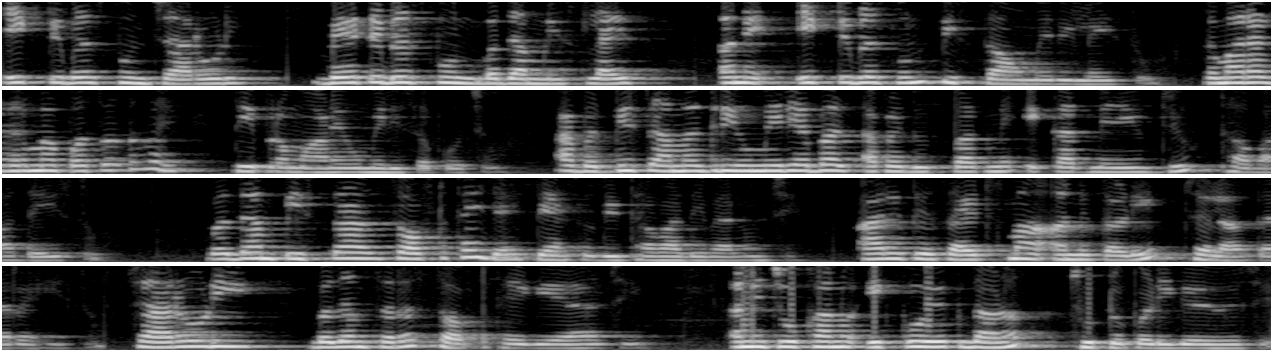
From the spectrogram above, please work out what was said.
એક ટેબલ સ્પૂન ચારોળી, બે ટેબલ સ્પૂન બદામની સ્લાઇસ અને એક ટેબલ સ્પૂન પિસ્તા ઉમેરી લઈશું. તમારા ઘરમાં પસંદ હોય તે પ્રમાણે ઉમેરી શકો છો. આ બધી સામગ્રી ઉમેર્યા બાદ આપણે દૂધપાકને એકાદ મિનિટ જેવું થવા દઈશું. બદામ પિસ્તા સોફ્ટ થઈ જાય ત્યાં સુધી થવા દેવાનું છે. આ રીતે સાઇડ્સમાં અને તળે ચલાવતા રહીશું. ચારોળી બદામ સરસ સોફ્ટ થઈ ગયા છે અને ચોખાનો એકો એક દાણો છૂટો પડી ગયો છે.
